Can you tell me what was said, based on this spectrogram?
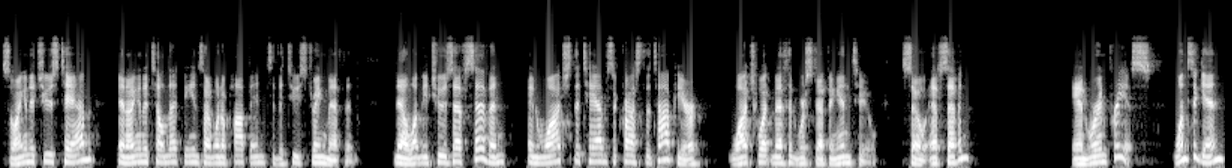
So I'm going to choose tab, and I'm going to tell NetBeans I want to pop into the toString method. Now let me choose F7 and watch the tabs across the top here. Watch what method we're stepping into. So F7, and we're in Prius. Once again,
